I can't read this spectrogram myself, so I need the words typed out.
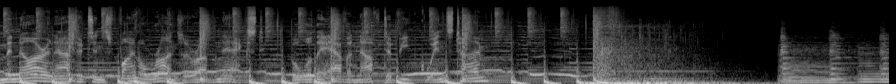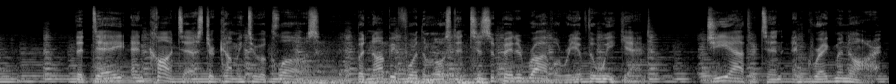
Minnaar and Atherton's final runs are up next, but will they have enough to beat Gwin's time? The day and contest are coming to a close, but not before the most anticipated rivalry of the weekend. Gee Atherton and Greg Minnaar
